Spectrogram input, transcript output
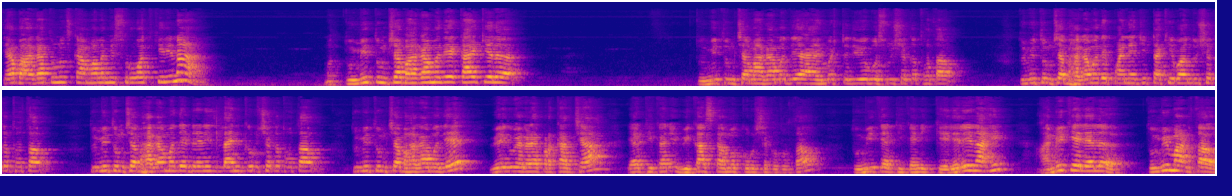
त्या भागातूनच कामाला मी सुरुवात केली ना. मग तुम्ही तुमच्या भागामध्ये काय केलं? तुम्ही तुमच्या भागामध्ये अहमष्ट दिवे बसवू शकत होता. तुम्ही तुमच्या भागामध्ये पाण्याची टाकी बांधू शकत होता. तुम्ही तुमच्या भागामध्ये ड्रेनेज लाईन करू शकत होता. तुम्ही तुमच्या भागामध्ये वेगवेगळ्या प्रकारच्या या ठिकाणी विकास कामं करू शकत होता. तुम्ही त्या ठिकाणी केलेले नाही. आम्ही केलेलं तुम्ही मांडता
